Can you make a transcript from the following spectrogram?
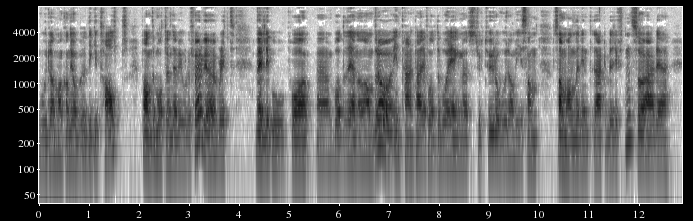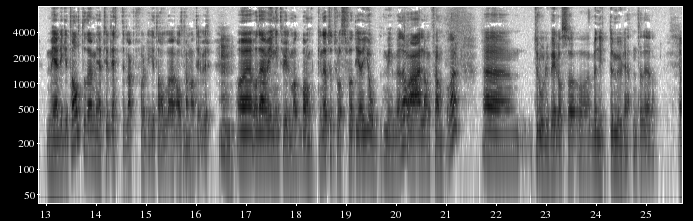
hvordan man kan jobbe digitalt på andre måter enn det vi gjorde før. Vi har jo blitt veldig gode på eh, både det ene og det andre, og internt her i forhold til vår egen møtestruktur og hvordan vi sam samhandler internt i bedriften, så er det mer digitalt, og det er mer tilrettelagt for digitale alternativer. Mm. Og, og, det er jo ingen tvil om at bankene, til tross for at de har jobbet mye med det og er langt framme på det, eh, trolig vil også benytte muligheten til det. da. Ja,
